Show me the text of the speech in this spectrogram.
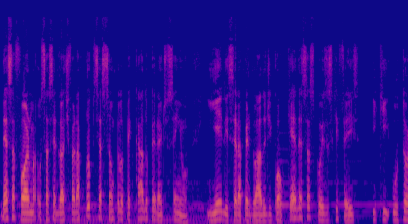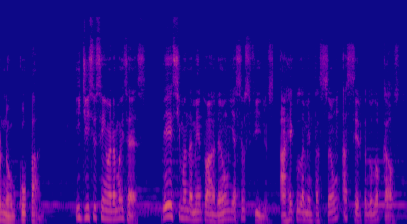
Dessa forma, o sacerdote fará propiciação pelo pecado perante o Senhor, e ele será perdoado de qualquer dessas coisas que fez e que o tornou culpado. E disse o Senhor a Moisés: Dê este mandamento a Arão e a seus filhos, a regulamentação acerca do holocausto.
